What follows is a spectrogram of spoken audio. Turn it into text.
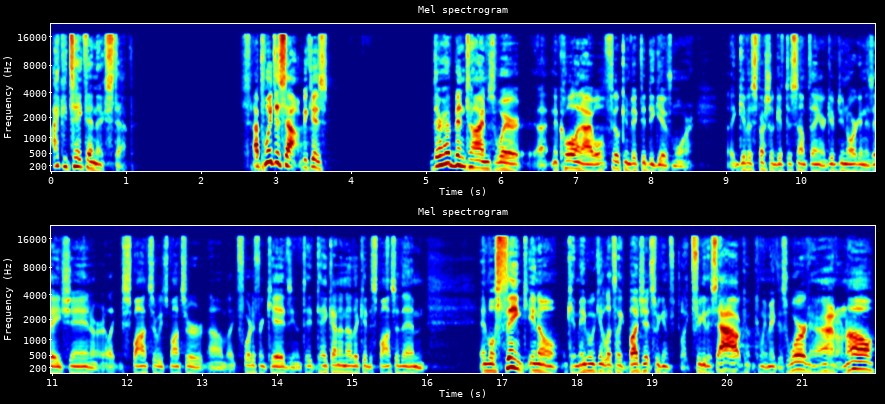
I could take that next step. I point this out because there have been times where uh, Nicole and I will feel convicted to give more. Like give a special gift to something or give to an organization or like sponsor. We sponsor um, like four different kids, you know, t- take on another kid to sponsor them. And we'll think, you know, okay, maybe we can, let's like budget so we can like figure this out. Can, can we make this work? I don't know.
